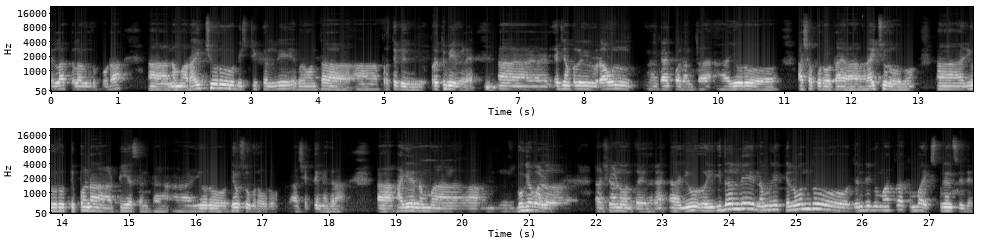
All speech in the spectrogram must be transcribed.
ಎಲ್ಲ ಕಲಾವಿದರು ಕೂಡ ನಮ್ಮ ರಾಯಚೂರು ಡಿಸ್ಟಿಕಲ್ಲಿ ಬರುವಂಥ ಪ್ರತಿಭೆ, ಪ್ರತಿಭೆಗಳೇ. ಎಕ್ಸಾಂಪಲ್ ರಾಹುಲ್ ಗಾಯಕ್ವಾಡ್ ಅಂತ ಇವರು ಆಶಾಪುರ ರಾಯಚೂರು ಅವರು ಇವರು ತಿಪ್ಪಣ್ಣ ಟಿ ಎಸ್ ಅಂತ ಇವರು ದೇವಸುಗರವರು ಶಕ್ತಿನಗರ ಹಾಗೆ ನಮ್ಮ ಗುಗೆಬಾಳು ಶರಣು ಅಂತ ಇದ್ದಾರೆ. ಇವು, ಇದರಲ್ಲಿ ನಮಗೆ ಕೆಲವೊಂದು ಜನರಿಗೆ ಮಾತ್ರ ತುಂಬ ಎಕ್ಸ್ಪೀರಿಯನ್ಸ್ ಇದೆ.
